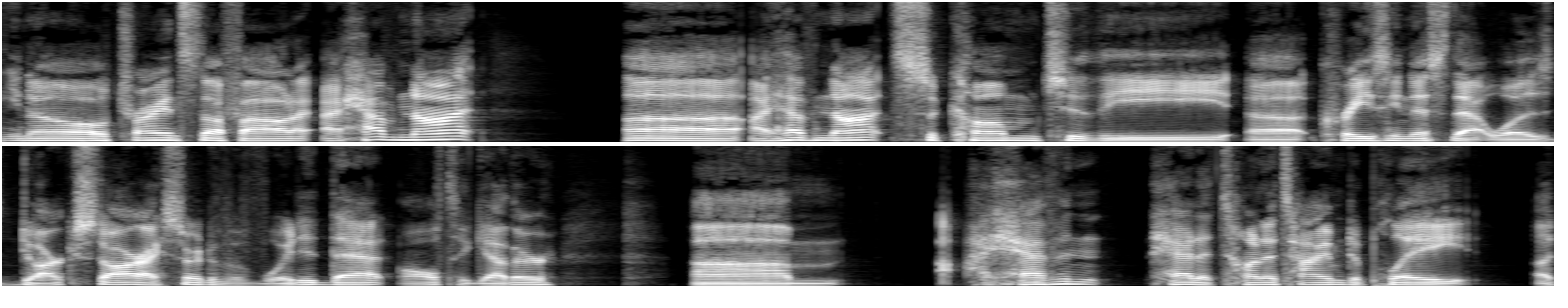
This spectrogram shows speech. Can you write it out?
you know, trying stuff out. I, I have not Uh, I have not succumbed to the uh, craziness that was Dark Star. I sort of avoided that altogether. Um, I haven't had a ton of time to play a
